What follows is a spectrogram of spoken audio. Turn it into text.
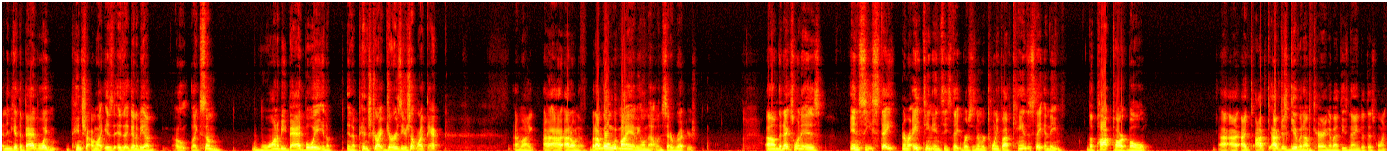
and then you get the bad boy pinch. I'm like, is is it gonna be a, a like some wannabe bad boy in a in a pinstripe jersey or something like that? I'm like, I, I, I don't know, but I'm going with Miami on that one instead of Rutgers. Um, the next one is NC State, number 18 NC State versus number 25 Kansas State in the the Pop Tart Bowl. I, I, I've, I've just given up caring about these names at this point.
